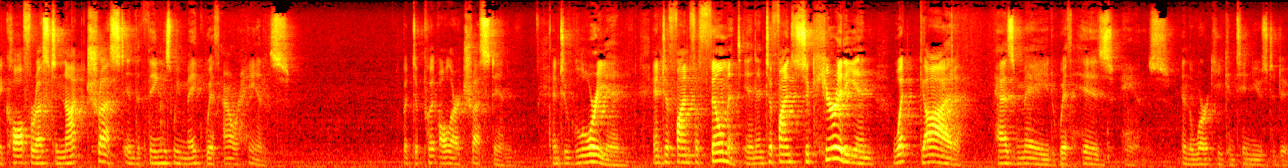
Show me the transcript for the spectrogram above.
A call for us to not trust in the things we make with our hands, but to put all our trust in and to glory in and to find fulfillment in and to find security in what God has made with his hands and the work he continues to do.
